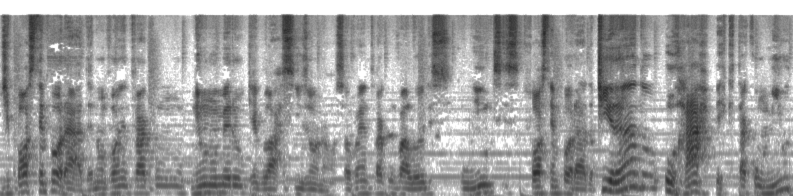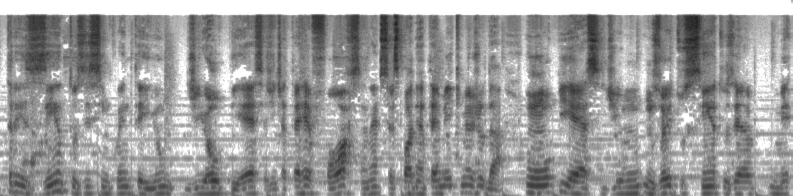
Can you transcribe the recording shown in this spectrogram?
de pós-temporada. Não vou entrar com nenhum número regular season, não. Só vou entrar com valores, com índices pós-temporada. Tirando o Harper, que tá com 1.351 de OPS, a gente até reforça, né? Vocês podem até meio que me ajudar. Um OPS de um- uns 800 é me-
